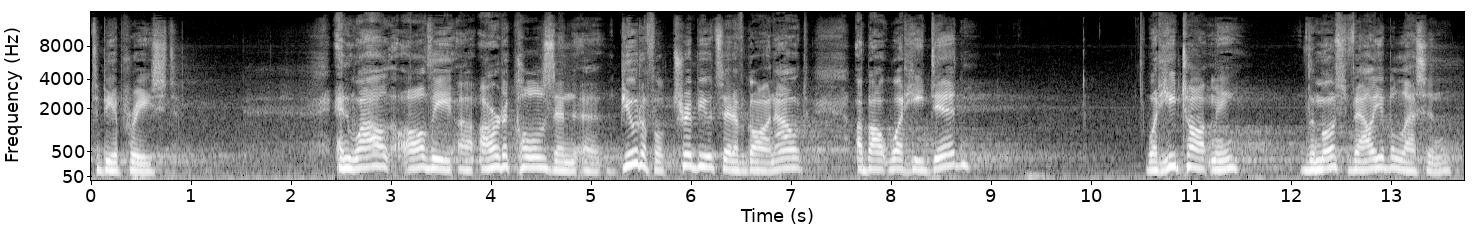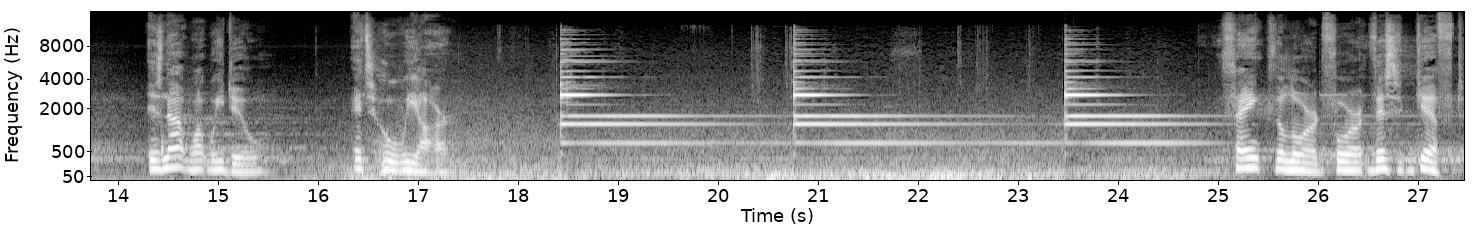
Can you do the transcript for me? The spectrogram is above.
to be a priest. And while all the uh, articles and uh, beautiful tributes that have gone out about what he did, what he taught me, the most valuable lesson is not what we do, it's who we are. Thank the Lord for this gift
